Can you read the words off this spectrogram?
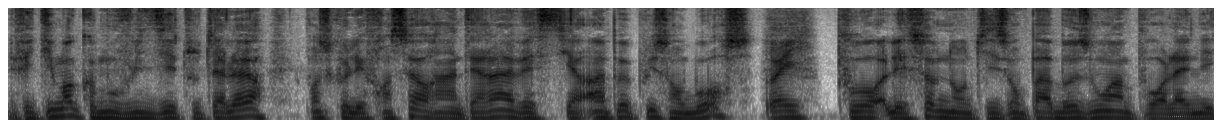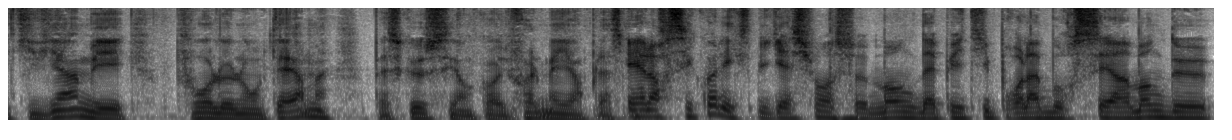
Effectivement, comme vous le disiez tout à l'heure, je pense que les Français auraient intérêt à investir un peu plus en bourse pour les sommes dont ils n'ont pas besoin pour l'année qui vient, mais pour le long terme, parce que c'est encore une fois le meilleur placement. Et alors, c'est quoi l'explication à ce manque d'appétit pour la bourse? C'est un manque de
